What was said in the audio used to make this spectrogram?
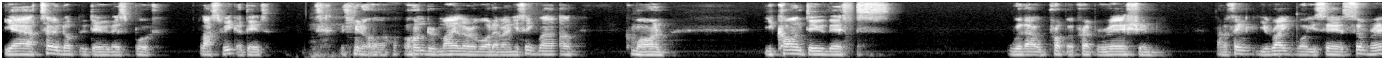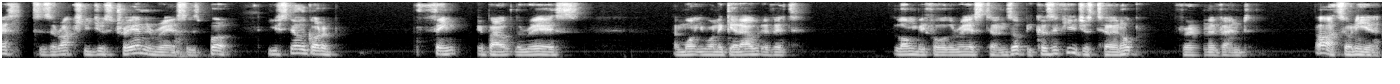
yeah, I turned up to do this, but last week I did you know, a hundred miler or whatever, and you think, well, come on, you can't do this without proper preparation. And I think you're right. What you say is some races are actually just training races, but you still got to think about the race and what you want to get out of it long before the race turns up. Because if you just turn up for an event, oh, it's only a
